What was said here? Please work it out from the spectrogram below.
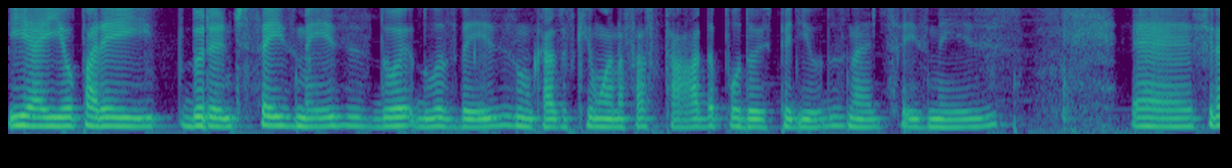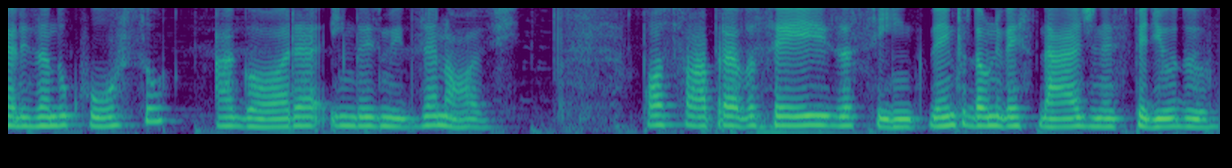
E aí eu parei durante seis meses, duas vezes. No caso, eu fiquei um ano afastada por dois períodos, né, de seis meses. É, finalizando o curso agora em 2019. Posso falar para vocês, assim, dentro da universidade, nesse período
